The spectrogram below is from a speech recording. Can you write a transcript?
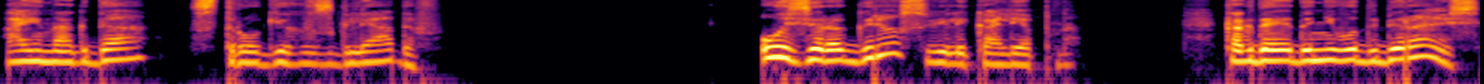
а иногда строгих взглядов. Озеро грез великолепно. Когда я до него добираюсь,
